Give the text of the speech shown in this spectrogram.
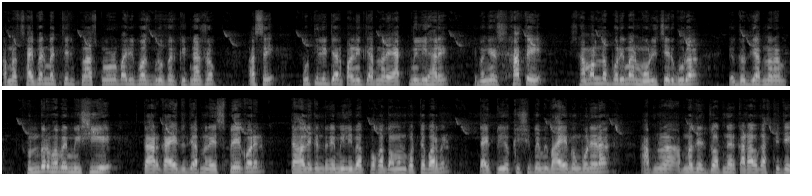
আপনার সাইপারমেথ্রিন প্লাস ক্লোরোপাইরিফস গ্রুপের কীটনাশক আছে। প্রতি লিটার পানিতে আপনারা এক মিলি হারে এবং এর সাথে সামান্য পরিমাণ মরিচের গুঁড়া যদি আপনারা সুন্দরভাবে মিশিয়ে তার গায়ে যদি আপনারা স্প্রে করেন তাহলে কিন্তু মিলিবাগ পোকা দমন করতে পারবেন। তাই প্রিয় কৃষিপ্রেমী ভাই এবং বোনেরা, আপনারা আপনাদের যত্নের কাঁঠাল গাছটিতে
